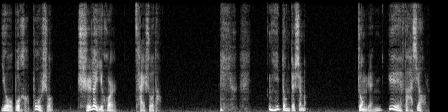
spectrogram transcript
又不好不说，迟了一会儿，才说道：“哎呀，你懂得什么？”众人越发笑了。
